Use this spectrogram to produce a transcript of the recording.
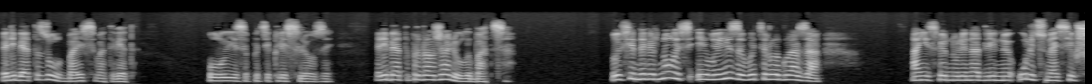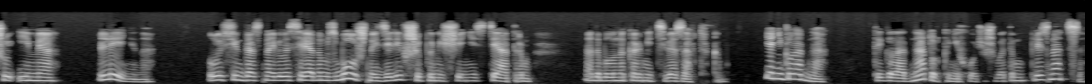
Ребята заулыбались в ответ. У Луизы потекли слезы. Ребята продолжали улыбаться. Лусинда вернулась, и Луиза вытерла глаза. Они свернули на длинную улицу, носившую имя Ленина. Лусинда остановилась рядом с булочной, делившей помещение с театром. Надо было накормить тебя завтраком. Я не голодна. Ты голодна, только не хочешь в этом признаться.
